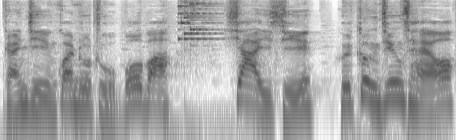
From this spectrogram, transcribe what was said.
赶紧关注主播吧，下一集会更精彩哦。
